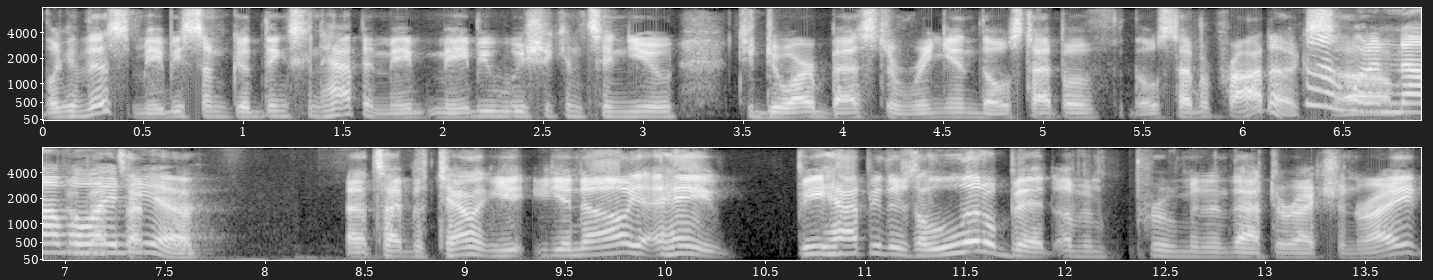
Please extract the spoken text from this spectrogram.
look at this. Maybe some good things can happen. Maybe maybe we should continue to do our best to ring in those type of those type of products. Oh, what a um, novel that idea! Type of, that type of talent. You, you know, hey, be happy there's a little bit of improvement in that direction, right?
